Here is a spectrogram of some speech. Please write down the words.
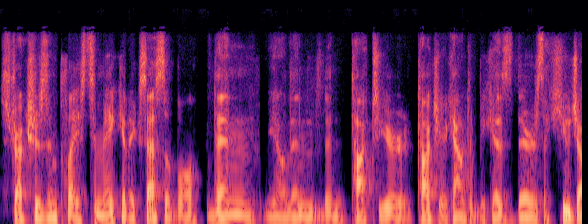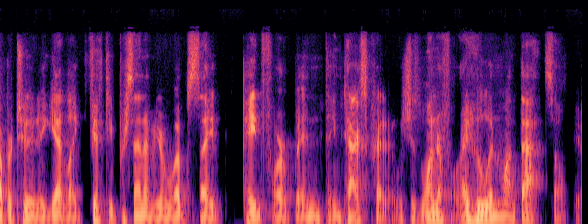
structures in place to make it accessible, then you know, then then talk to your talk to your accountant because there's a huge opportunity to get like 50% of your website paid for in, in tax credit, which is wonderful, right? Who wouldn't want that? So yeah,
